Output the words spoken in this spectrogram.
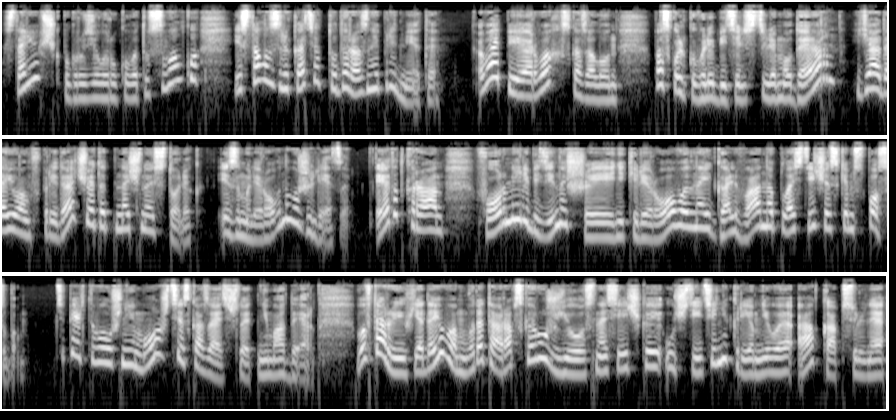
Старевщик погрузил руку в эту свалку и стал извлекать оттуда разные предметы. «Во-первых, — сказал он, — поскольку вы любитель стиля модерн, я даю вам в придачу этот ночной столик из эмалированного железа. Этот кран в форме лебединой шеи, никелированный гальванопластическим способом. Теперь-то вы уж не можете сказать, что это не модерн. Во-вторых, я даю вам вот это арабское ружье с насечкой. Учтите, не кремниевое, а капсюльное.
